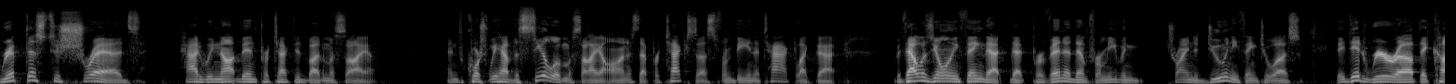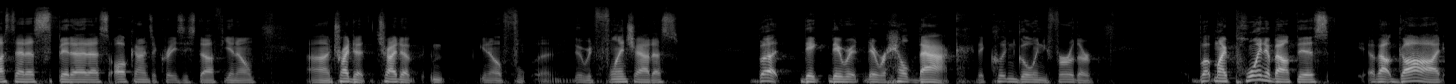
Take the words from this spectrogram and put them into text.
ripped us to shreds had we not been protected by the Messiah. And of course, we have the seal of Messiah on us that protects us from being attacked like that. But that was the only thing that, that prevented them from even trying to do anything to us. They did rear up, they cussed at us, spit at us, all kinds of crazy stuff, you know. Uh, tried to, try to you know, fl- uh, they would flinch at us. But they, they, were, they were held back. They couldn't go any further. But my point about this, about God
